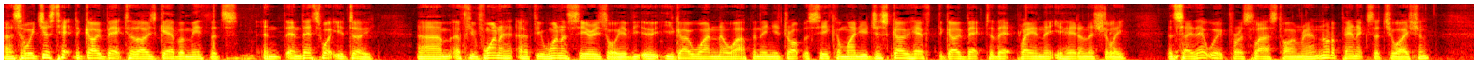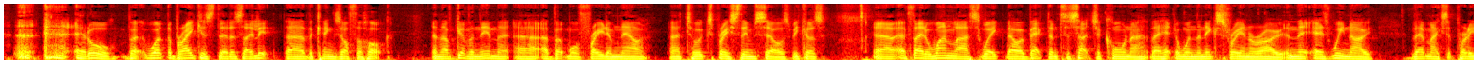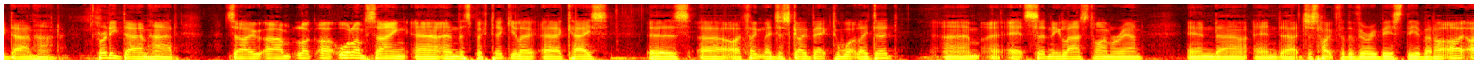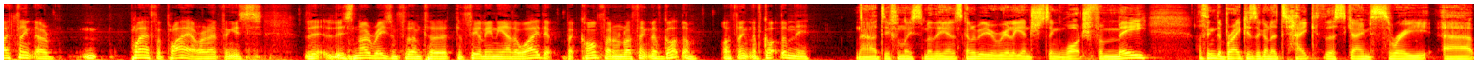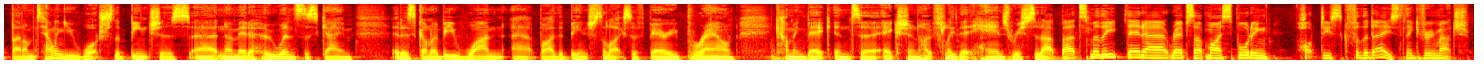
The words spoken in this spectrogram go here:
Uh, so we just had to go back to those Gabba methods, and, and that's what you do. Um, if you've won a if you won a series or you, you go one 0 up and then you drop the second one, you just go have to go back to that plan that you had initially and say that worked for us last time round. Not a panic situation at all. But what the Breakers did is they let uh, the Kings off the hook and they've given them a, a bit more freedom now uh, to express themselves because uh, if they'd have won last week, they were backed into such a corner they had to win the next three in a row, and as we know, that makes it pretty darn hard. Pretty darn hard. So, um, look, uh, all I'm saying uh, in this particular uh, case is uh, I think they just go back to what they did um, at Sydney last time around and uh, and uh, just hope for the very best there. But I, I think they're player for player. I don't think it's there's no reason for them to, to feel any other way that, but confident. I think they've got them. I think they've got them there. No, definitely Smithy, and it's going to be a really interesting watch for me. I think the Breakers are going to take this game three, uh, but I'm telling you, watch the benches. Uh, no matter who wins this game, it is going to be won uh, by the bench, the likes of Barry Brown coming back into action. Hopefully that hand's rested up. But Smithy, that uh, wraps up my sporting hot desk for the days. Thank you very much.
